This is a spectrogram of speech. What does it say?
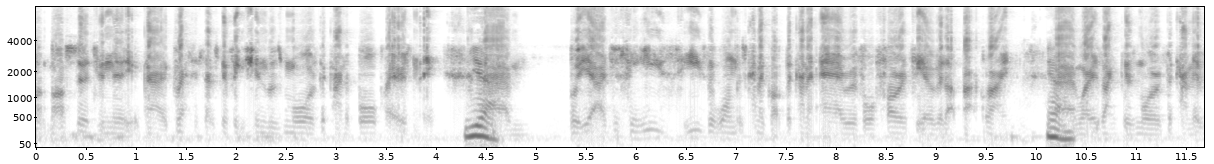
not not assertive in the kind of aggressive sense. I think Schindler's more of the kind of ball player, isn't he? Yeah. Um, but yeah, I just think he's he's the one that's kind of got the kind of air of authority over that back line. Yeah. Uh, whereas Zanka's more of the kind of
